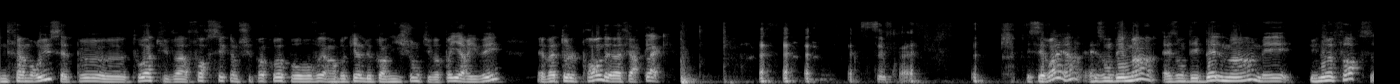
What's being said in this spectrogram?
Une femme russe, elle peut, toi, tu vas forcer comme je sais pas quoi pour ouvrir un bocal de cornichons, tu vas pas y arriver, elle va te le prendre, elle va faire clac. c'est vrai. Et c'est vrai, hein, elles ont des mains, elles ont des belles mains, mais une force,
